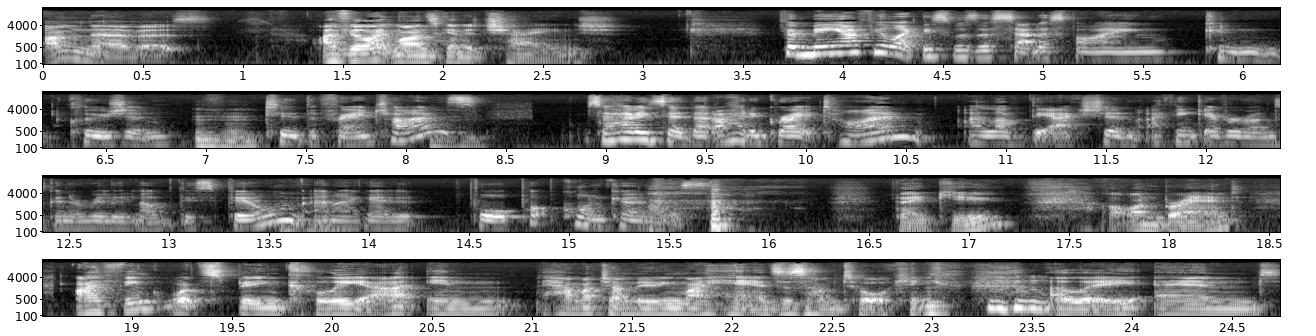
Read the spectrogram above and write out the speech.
I'm nervous. I feel like mine's going to change. For me, I feel like this was a satisfying conclusion Mm-hmm. to the franchise. So, having said that, I had a great time. I loved the action. I think everyone's going to really love this film, Mm-hmm. and I gave it four popcorn kernels. Thank you. Uh, on brand. I think what's been clear in how much I'm moving my hands as I'm talking, Ali, and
